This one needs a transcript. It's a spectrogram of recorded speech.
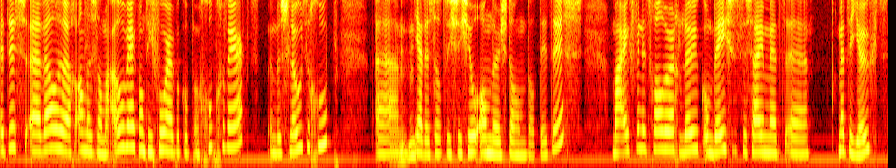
Het is eh, wel heel erg anders dan mijn oude werk, want hiervoor heb ik op een groep gewerkt, een besloten groep. Ehm, Mhm. Ja, dus dat is dus heel anders dan dat dit is. Maar ik vind het vooral heel erg leuk om bezig te zijn met, eh, met de jeugd.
